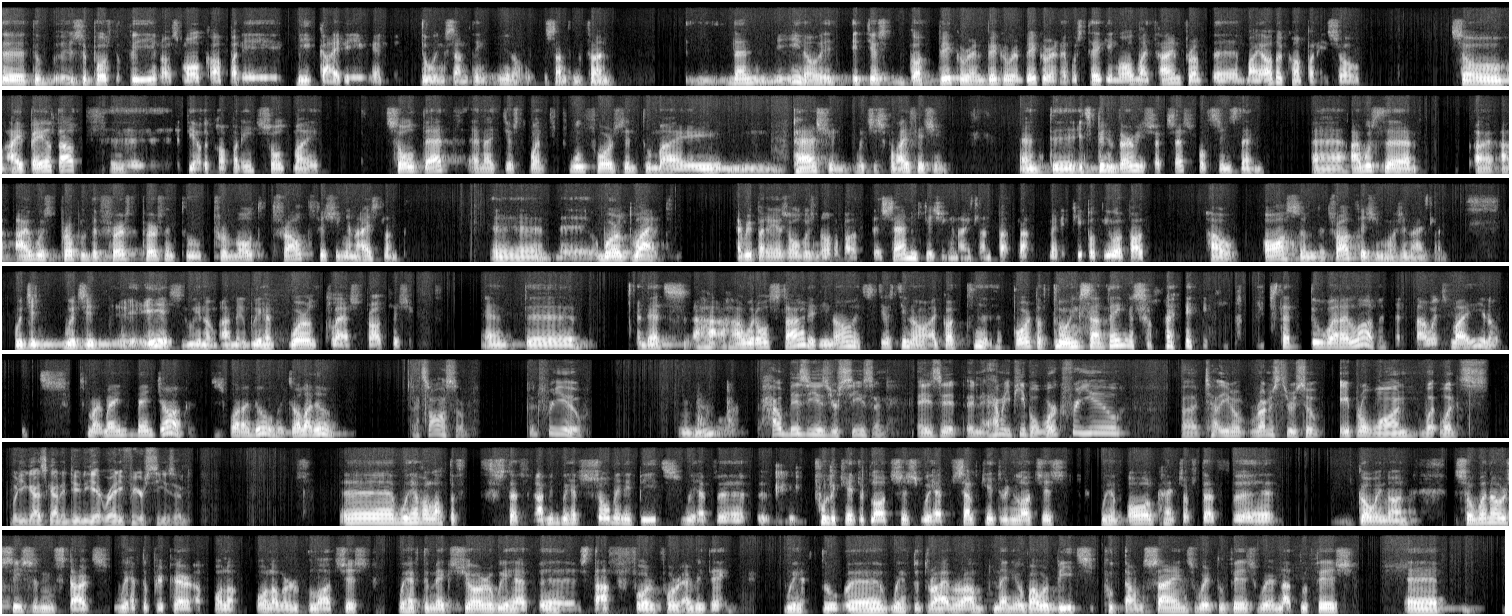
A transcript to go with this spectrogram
uh, to, supposed to be you know small company me guiding and doing something you know something fun. Then you know it, it just got bigger and bigger and bigger and it was taking all my time from the, my other company. So so i bailed out uh, the other company sold my sold that and i just went full force into my passion which is fly fishing. And uh, it's been very successful since then. Uh, I was the I, I, was probably the first person to promote trout fishing in Iceland uh, uh, worldwide. Everybody has always known about the salmon fishing in Iceland, but not many people knew about how awesome the trout fishing was in Iceland, which it which it is. You know, I mean, we have world class trout fishing, and uh, and that's how, how, it all started you know it's just you know i got bored of doing something so i to do what i love and, now it's my you know it's, it's my main main job it's what i do it's all i do that's awesome good for you mm-hmm. how busy is your season is it and how many people work for you uh, tell you know run us through so april 1 what what's what do you guys got to do to get ready for your season uh, we have a lot of stuff. I mean, we have so many beats. We have uh, fully catered lodges. We have self-catering lodges. We have all kinds of stuff uh, going on. So when our season starts, we have to prepare all our, all our lodges. We have to make sure we have uh, staff for for everything. We have to uh, we have to drive around many of our beats, put down signs where to fish, where not to fish, uh,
